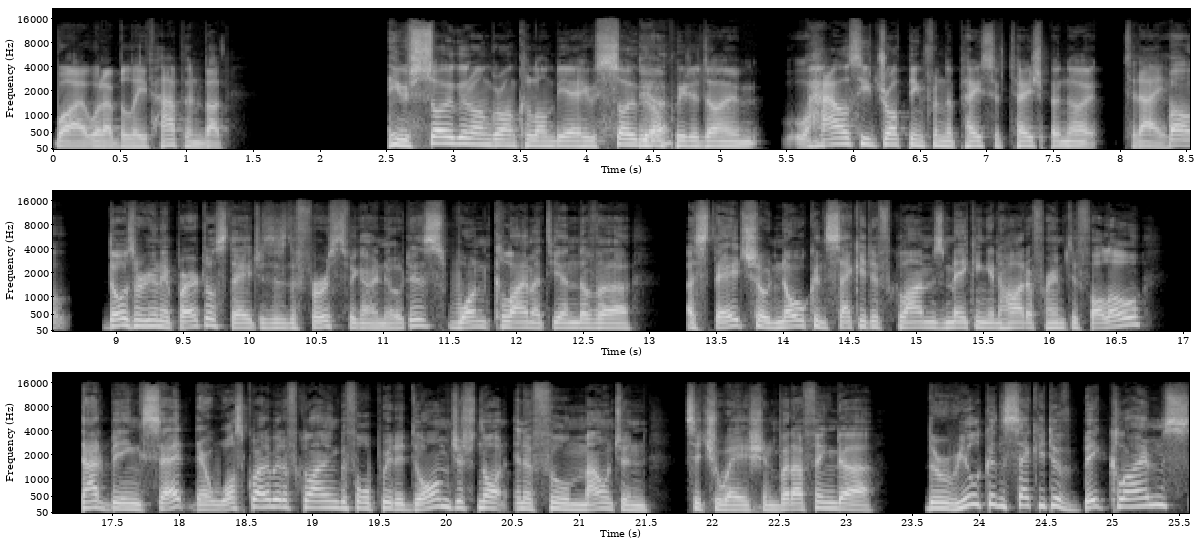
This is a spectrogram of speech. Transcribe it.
well, what I believe happened, but he was so good on Grand Colombier, He was so good Yeah. on Puy de Dôme. How's he dropping from the pace of Tiesj Benoot today? Well, those are unipartal stages is the first thing I notice. One climb at the end of a, a stage, so no consecutive climbs making it harder for him to follow. That being said, there was quite a bit of climbing before Puy de Dôme, just not in a full mountain situation. But I think the the real consecutive big climbs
